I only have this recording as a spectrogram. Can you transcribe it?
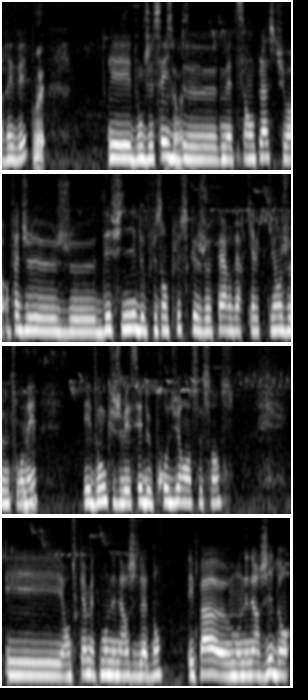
rêvés. Ouais. Et donc j'essaye de mettre ça en place, tu vois. En fait, je, je définis de plus en plus ce que je veux faire, vers quel client je veux me tourner. Mhm. Et donc je vais essayer de produire en ce sens. Et en tout cas mettre mon énergie là-dedans. Et pas euh, mon énergie dans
